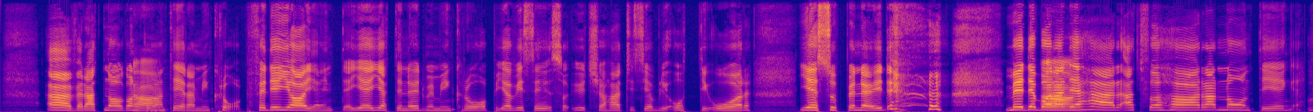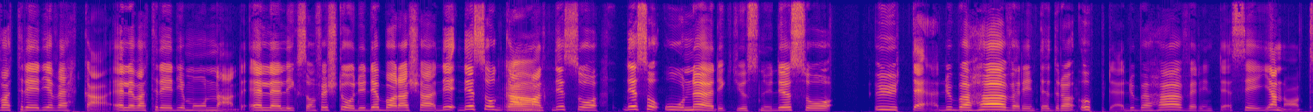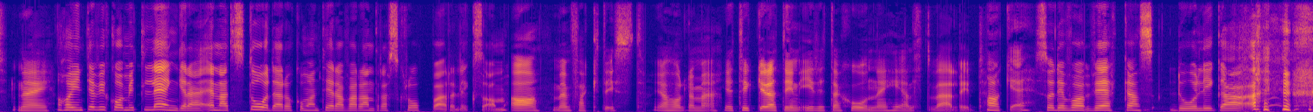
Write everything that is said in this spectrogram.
över att någon ja. kommenterar min kropp. För det gör jag inte. Jag är jättenöjd med min kropp. Jag vill se så ut så här tills jag blir 80 år. Jag är supernöjd. Men det är bara ja. det här att få höra någonting var tredje vecka eller var tredje månad. Eller liksom, förstår du? Det är bara det, det är så gammalt, ja. det, är så, det är så onödigt just nu. Det är så ute. Du behöver inte dra upp det. Du behöver inte säga något. Nej. Har inte vi kommit längre än att stå där och kommentera varandras kroppar liksom? Ja, men faktiskt. Jag håller med. Jag tycker att din irritation är helt valid. Okej, okay, så det var veckans dåliga...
